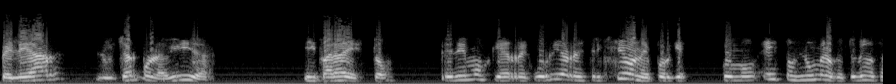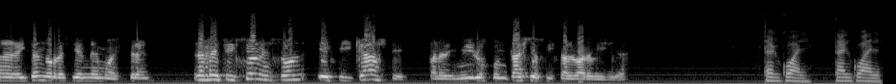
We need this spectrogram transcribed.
pelear, luchar por la vida. Y para esto tenemos que recurrir a restricciones porque como estos números que estuvimos analizando recién demuestran, las restricciones son eficaces para disminuir los contagios y salvar vidas. Tal cual. Tal cual.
